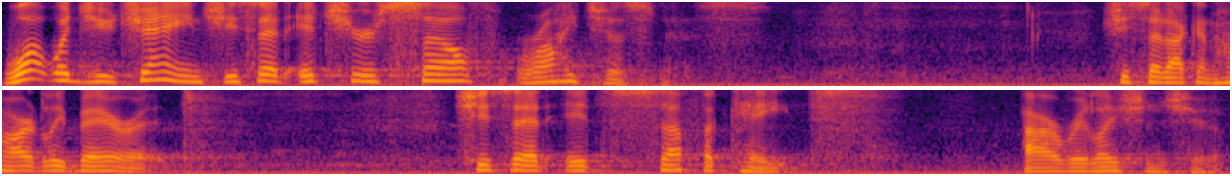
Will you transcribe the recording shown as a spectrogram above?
what would you change? She said, It's your self righteousness. She said, I can hardly bear it. She said, It suffocates our relationship.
